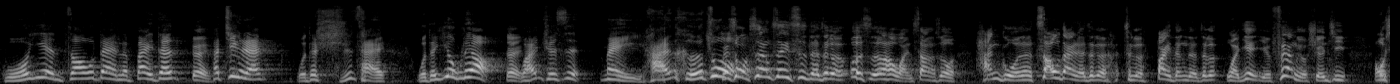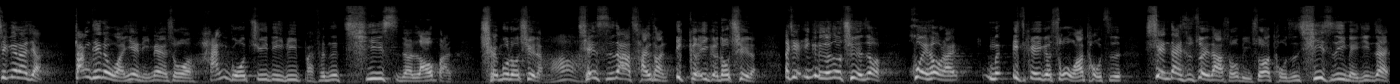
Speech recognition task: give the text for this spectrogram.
国宴招待了拜登，对，他竟然我的食材、我的用料对完全是美韩合作。没错，实际上这一次的这个二十二号晚上的时候，韩国呢招待了这个这个拜登的这个晚宴，也非常有玄机。我先跟他讲，当天的晚宴里面来说，韩国 GDP 百分之七十的老板全部都去了，前十大财团一个一个都去了，而且一个一个都去了之后，会后来们。一个一个说我要投资，现在是最大手笔，说要投资七十亿美金在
